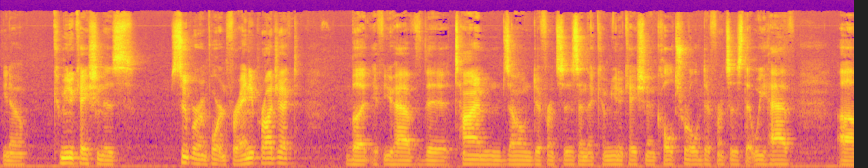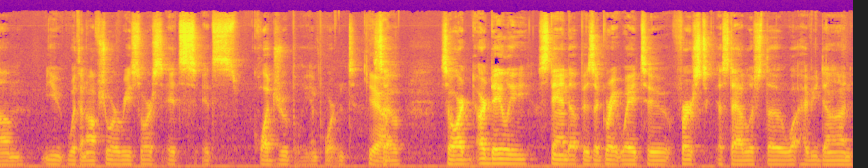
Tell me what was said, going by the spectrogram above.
you know communication is super important for any project but if you have the time zone differences and the communication and cultural differences that we have um, you with an offshore resource it's it's quadruply important Yeah. so so our, our daily stand up is a great way to first establish the what have you done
